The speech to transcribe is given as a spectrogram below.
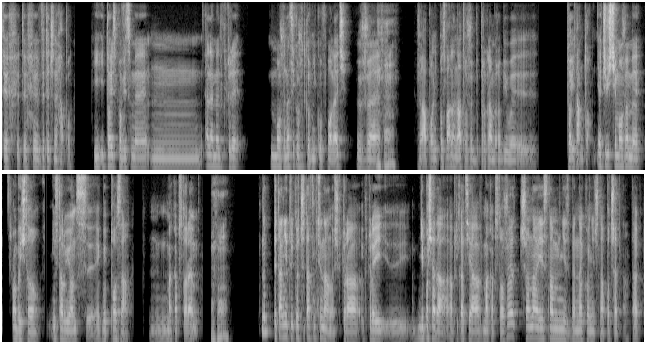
tych, tych wytycznych Apple. I, i to jest powiedzmy mm, element, który może nas jako użytkowników boleć, że, mhm. Że Apple nie pozwala na to, żeby programy robiły to i tamto. I oczywiście możemy obejść to instalując y, jakby poza mm, Mac App Store'em. Mhm. No, pytanie tylko, czy ta funkcjonalność, która, której y, nie posiada aplikacja w Mac App Store, czy ona jest nam niezbędna, konieczna, potrzebna, tak?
